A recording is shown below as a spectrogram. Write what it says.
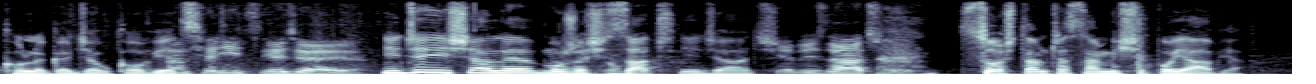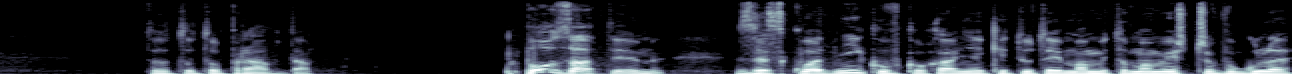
kolega Tam działkowiec. się nic nie dzieje. Nie dzieje się, ale może się zacznie dziać. Kiedyś zacznie. Coś tam czasami się pojawia. To, to, to prawda. Poza tym, ze składników, kochani, jakie tutaj mamy, to mamy jeszcze w ogóle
